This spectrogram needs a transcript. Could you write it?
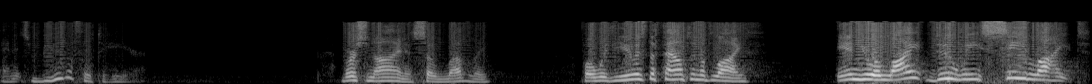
and it's beautiful to hear. Verse 9 is so lovely. For with you is the fountain of life. In your light do we see light.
